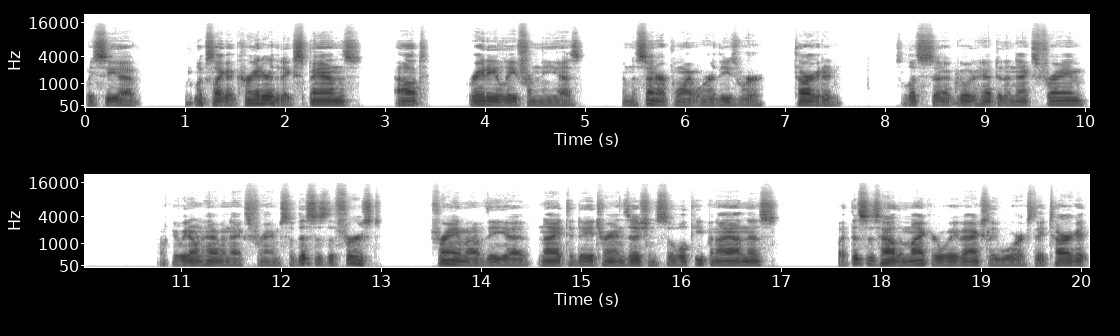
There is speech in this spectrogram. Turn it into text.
we see a looks like a crater that expands out radially from the uh, from the center point where these were targeted. So let's uh, go ahead to the next frame. Okay, we don't have a next frame. So this is the first frame of the uh, night to day transition. So we'll keep an eye on this. But this is how the microwave actually works. They target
